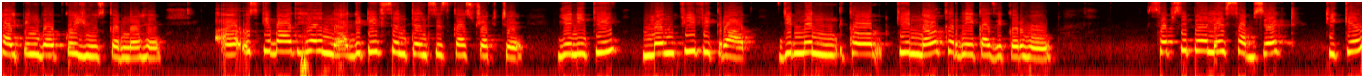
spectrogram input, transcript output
हेल्पिंग वर्ब को यूज़ करना है। आ, उसके बाद है नेगेटिव सेंटेंसेस का स्ट्रक्चर यानी कि मनफी फिक्रात जिनमें काम के ना करने का ज़िक्र हो। सबसे पहले सब्जेक्ट ठीक है?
